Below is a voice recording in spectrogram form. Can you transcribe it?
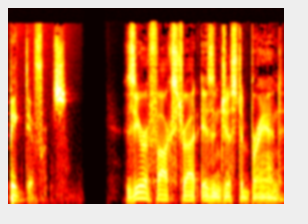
big difference. Zero Foxtrot isn't just a brand,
